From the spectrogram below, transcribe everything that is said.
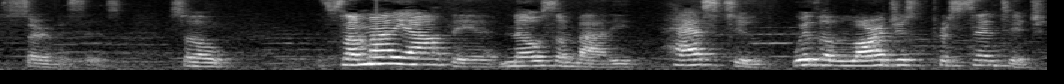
services. So somebody out there knows somebody has to. We're the largest percentage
